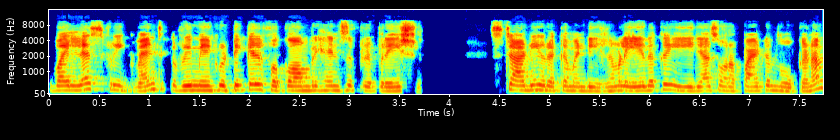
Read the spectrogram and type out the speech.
while less frequent, remain critical for comprehensive preparation. Study recommendation നമ്മൾ ഏതൊക്കെ ഏരിയാസ് ഉറപ്പായിട്ടും നോക്കണം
